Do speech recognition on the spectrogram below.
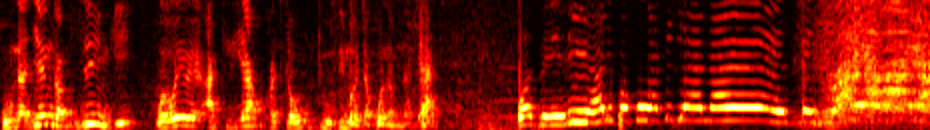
unajenga msingi wa wewe akili yako katika utu uzima itakuwa namna gani. Waziri alipokuwa kijana eh, eh. waya waya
